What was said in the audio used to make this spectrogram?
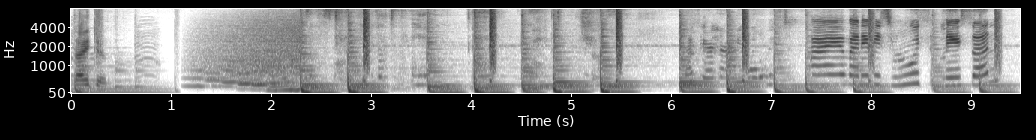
Thank you. Hi, my name is Ruth Mason.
